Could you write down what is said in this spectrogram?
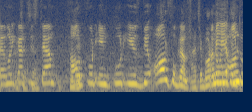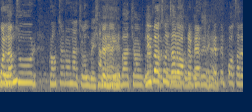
memory card system output input USB all program আচ্ছা আমি অন করলাম। প্রচুর প্রচারণা চলবে। সামনে নির্বাচন নির্বাচন প্রচারণা ছাড়াও আপনার চলতেছে, ব্যবসা হ্যাঁ। ক্ষেত্রে প্রচারে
